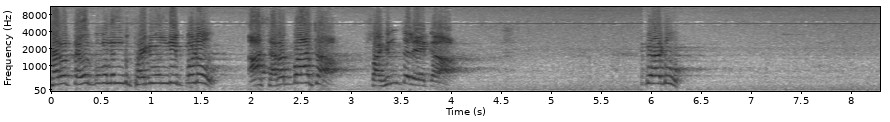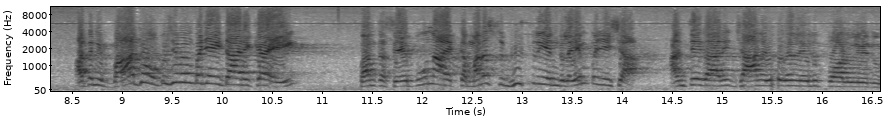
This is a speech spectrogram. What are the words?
శర తలుపునందు పడి ఉంది ఇప్పుడు. ఆ శరబాధ సహించలేక చెప్పాడు. అతని బాధ ఉపశమింపజేయటానికై కొంతసేపు నా యొక్క మనస్సు భీష్ముని ఎందు లయింపజేశా. అంతేగాని ధ్యాన యోగం లేదు పాడు లేదు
